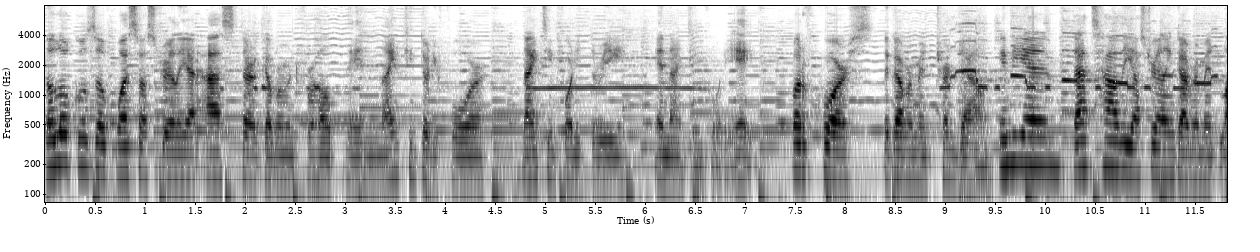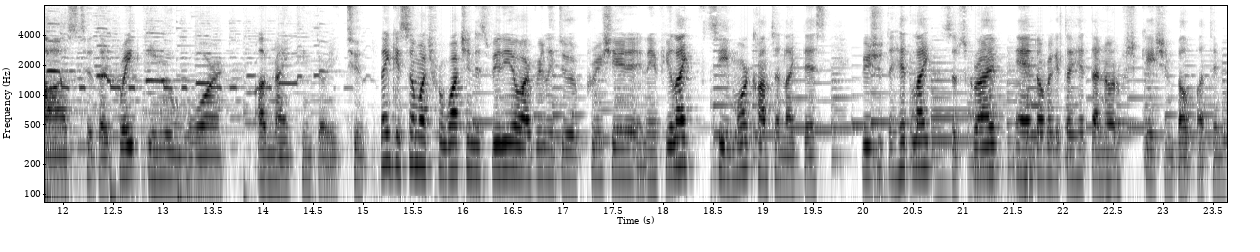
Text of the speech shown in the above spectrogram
The locals of West Australia asked their government for help in 1934, 1943, and 1948. But of course, the government turned down. In the end, that's how the Australian government lost to the Great Emu War of 1932. Thank you so much for watching this video, I really do appreciate it, and if you like to see more content like this, be sure to hit like, subscribe, and don't forget to hit that notification bell button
